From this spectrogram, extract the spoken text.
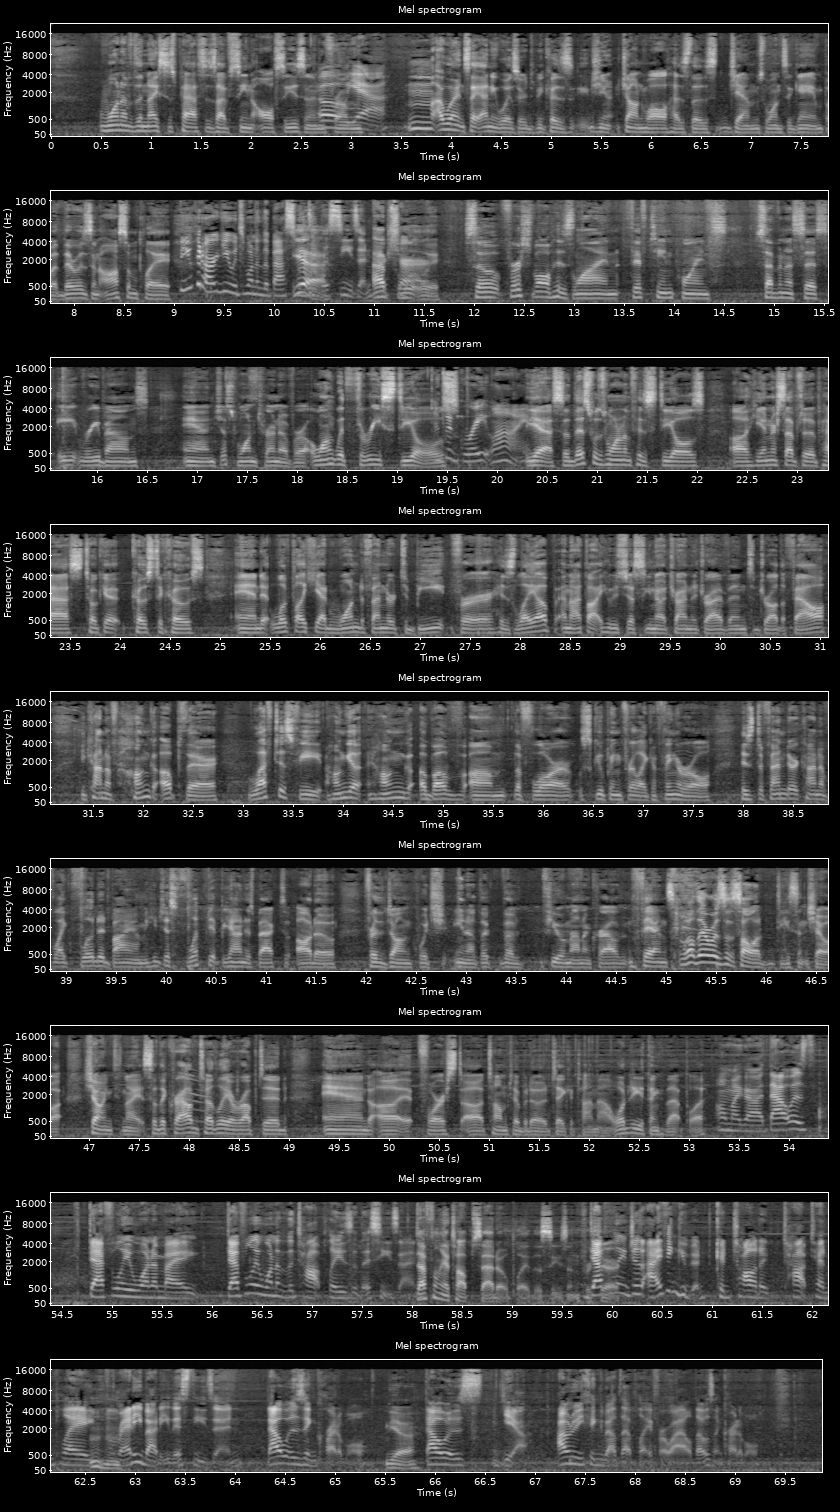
one of the nicest passes I've seen all season. Oh, from, yeah. Mm, I wouldn't say any Wizards because you know, John Wall has those gems once a game, but there was an awesome play. but you could argue it's one of the best ones Yeah, of the season, for absolutely. sure. So first of all, his line: 15 points, seven assists, eight rebounds. And just one turnover, along with three steals. It's a great line. Yeah, so this was one of his steals. Uh, he intercepted a pass, took it coast to coast, and it looked like he had one defender to beat for his layup. And I thought he was just, you know, trying to drive in to draw the foul. He kind of hung up there, left his feet, hung hung above um, the floor, scooping for like a finger roll. His defender kind of like floated by him. He just flipped it behind his back to Otto for the dunk, which you know the the few amount of crowd fans. Well, there was a solid, decent show showing tonight. So the crowd totally erupted, and uh, it forced uh, Tom Thibodeau to take a timeout. What did you think of that play? Oh my god, that was definitely one of my definitely one of the top plays of the season. Definitely a top Sato play this season for definitely sure. just I think you could, call it a top ten play Mhm. from anybody this season. That was incredible. Yeah, That was yeah. I'm gonna be thinking about that play for a while. That was incredible.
